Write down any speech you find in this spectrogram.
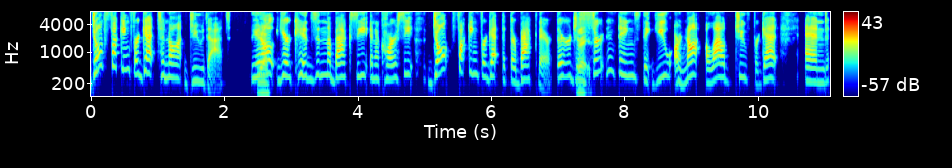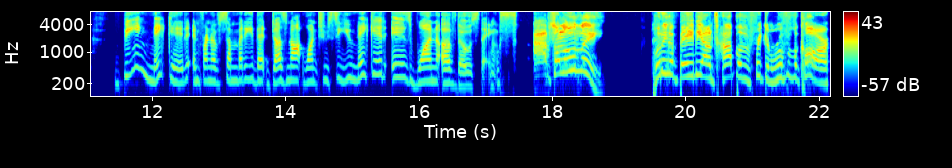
don't fucking forget to not do that you Yeah. know your kids in the back seat in a car seat don't fucking forget that they're back there there are just Right. certain things that you are not allowed to forget and being naked in front of somebody that does not want to see you naked is one of those things. Absolutely. Putting a baby on top of a freaking roof of a car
